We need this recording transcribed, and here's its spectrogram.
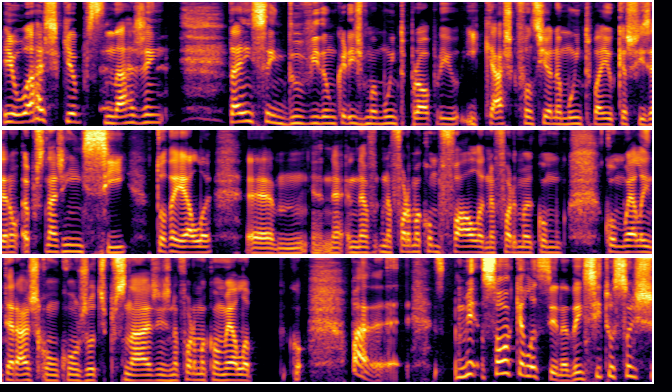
Eu acho que a personagem tem sem dúvida um carisma muito próprio e que acho que funciona muito bem o que eles fizeram. A personagem em si, toda ela, hum, na, na- na forma como fala, na forma como, como ela interage com, com os outros personagens, na forma como ela. Pá, só aquela cena de em situações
